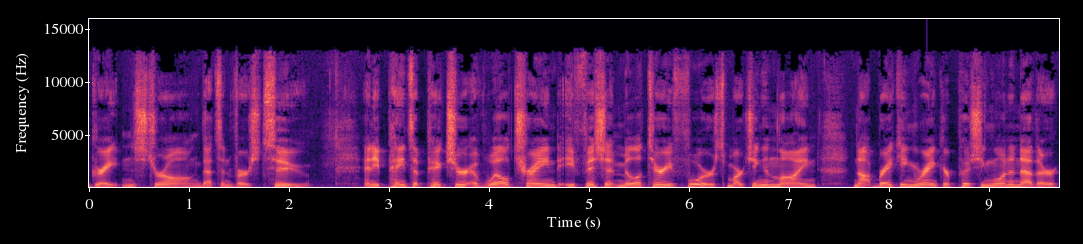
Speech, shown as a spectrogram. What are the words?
great and strong. That's in verse 2. And he paints a picture of well trained, efficient military force marching in line, not breaking rank or pushing one another.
